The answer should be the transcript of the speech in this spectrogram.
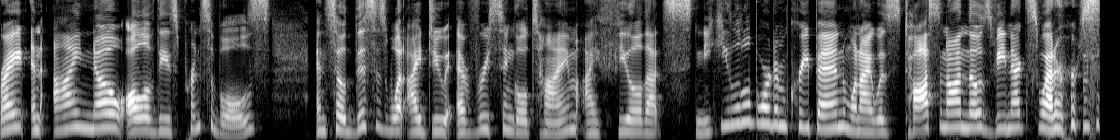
right? And I know all of these principles And so this is what I do every single time I feel that sneaky little boredom creep in when I was tossing on those v neck sweaters,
